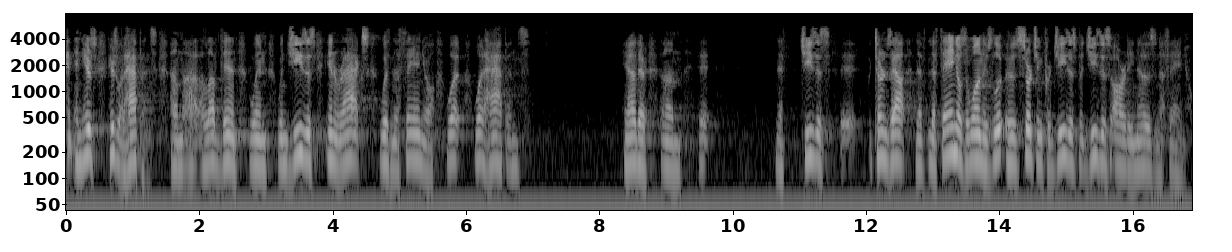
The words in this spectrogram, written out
And, and here's, here's what happens. Um, I, I love then when, when Jesus interacts with Nathaniel, what, what happens? You know, there, um, it, Jesus, it turns out Nathaniel's the one who's, who's searching for Jesus, but Jesus already knows Nathaniel.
